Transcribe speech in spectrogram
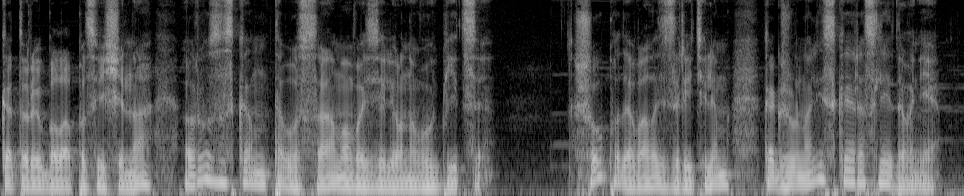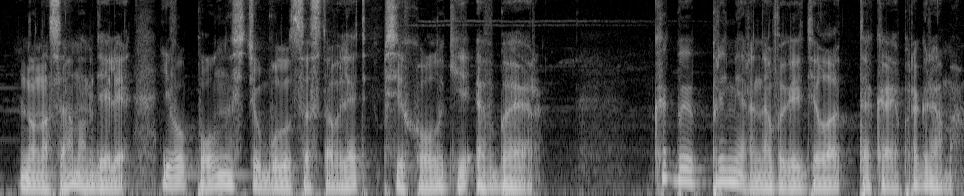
которая была посвящена розыскам того самого зеленого убийцы. Шоу подавалось зрителям как журналистское расследование – но на самом деле его полностью будут составлять психологи ФБР. Как бы примерно выглядела такая программа?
